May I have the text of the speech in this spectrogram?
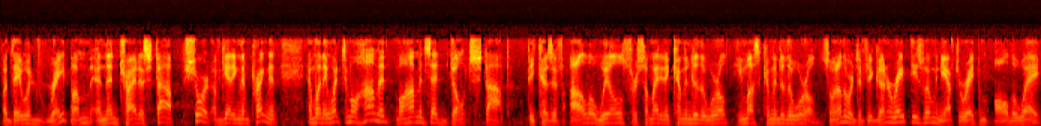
but they would rape them and then try to stop short of getting them pregnant. And when they went to Muhammad, Muhammad said, don't stop. Because if Allah wills for somebody to come into the world, he must come into the world. So in other words, if you're going to rape these women, you have to rape them all the way.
